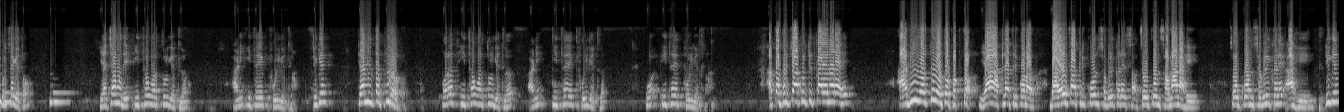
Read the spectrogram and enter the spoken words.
पुढचं घेतो. याच्यामध्ये इथं वर्तुळ घेतलं आणि इथं एक फूल घेतलं. ठीक आहे? त्यानंतर पुढं परत इथं वर्तुळ घेतलं. आणि इथं एक फूल घेतलं व इथं एक फूल घेतलं. आता पुढच्या आकृतीत काय येणार आहे? आधी वर्तुळ होतं फक्त. या आतल्या त्रिकोणावर. बाहेरचा त्रिकोण सगळीकडे चौकोन समान आहे. चौकोन सगळीकडे आहे. ठीक आहे?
